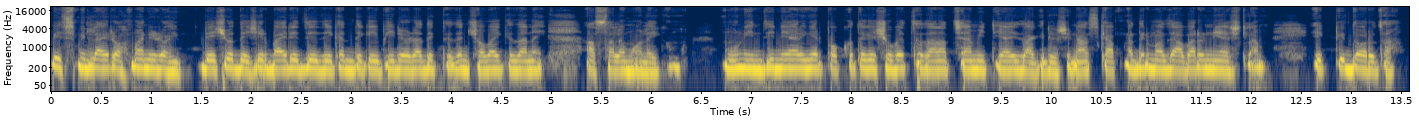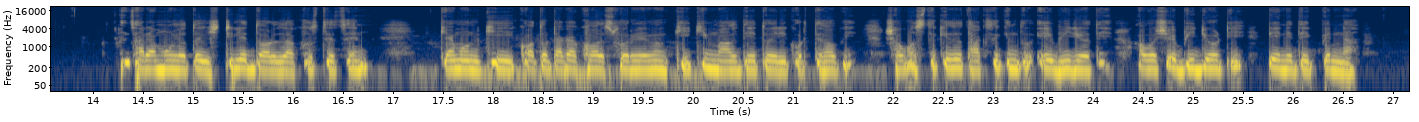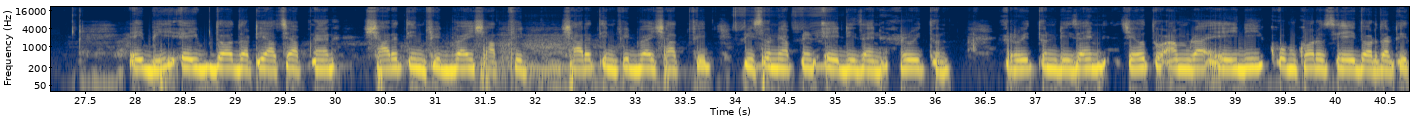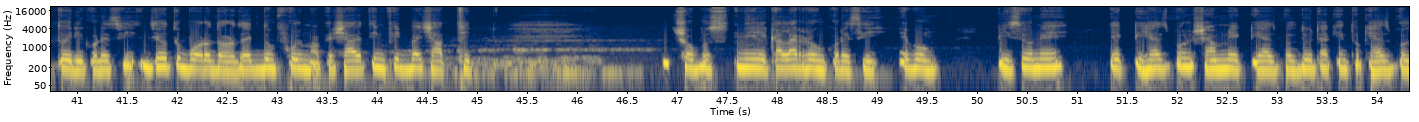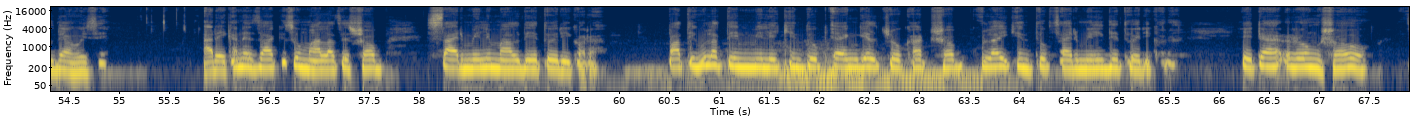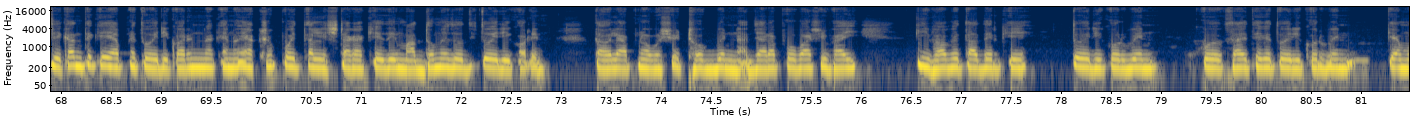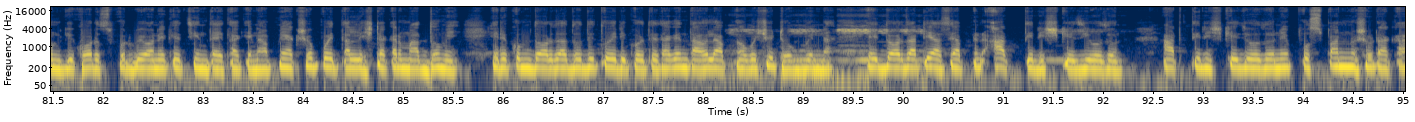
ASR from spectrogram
বিসমিল্লাহ রহমান রহিম। দেশ ও দেশের বাইরে যে যেখান থেকে এই ভিডিওটা দেখতেছেন সবাইকে জানাই আসসালামু আলাইকুম। মুন ইঞ্জিনিয়ারিং এর পক্ষ থেকে শুভেচ্ছা জানাচ্ছি আমি টিআই জাকির হোসেন। আজকে আপনাদের মাঝে আবারও নিয়ে আসলাম একটি দরজা। যারা মূলত স্টিলের দরজা খুঁজতেছেন, কেমন কি, কত টাকা খরচ পড়বে এবং কি কি মাল দিয়ে তৈরি করতে হবে, সমস্ত কিছু থাকছে কিন্তু এই ভিডিওতে। অবশ্যই ভিডিওটি টেনে দেখবেন না। এই এই দরজাটি আছে আপনার সাড়ে তিন ফিট বাই সাত ফিট, সাড়ে তিন ফিট বাই সাত ফিট। পিছনে আপনার এই ডিজাইন, রুইতন। রুইতন ডিজাইন, যেহেতু আমরা এই নিয়ে কম খরচে এই দরজাটি তৈরি করেছি, যেহেতু বড় দরজা, একদম ফুল মাপের, সাড়ে তিন ফিট বাই সাত ফিট। সবুজ, নীল কালার রং করেছি এবং পিছনে একটি হ্যাজবল সামনে একটি হ্যাজবল দুইটা কিন্তু হ্যাজবল দেওয়া হয়েছে। আর এখানে যা কিছু মাল আছে সব চার মিলি মাল দিয়ে তৈরি করা। পাতিগুলা তিন মিলি কিন্তু অ্যাঙ্গেল চোকাট সবগুলাই কিন্তু চার মিলি দিয়ে তৈরি করা। এটা রং সহ যেখান থেকে আপনি তৈরি করেন না কেন একশো পঁয়তাল্লিশ টাকা কেজির মাধ্যমে যদি তৈরি করেন, তাহলে আপনি অবশ্যই ঠকবেন না। যারা প্রবাসী ভাই, কীভাবে তাদেরকে তৈরি করবেন, কোথায় থেকে তৈরি করবেন কেমন কি খরচ পড়বে, অনেকে চিন্তায় থাকেন আপনি একশো পঁয়তাল্লিশ টাকার মাধ্যমে এরকম দরজা যদি তৈরি করতে থাকেন, তাহলে আপনি অবশ্যই ঠকবেন না। এই দরজাটি আছে আপনার আটত্রিশ কেজি ওজন। আটত্রিশ কেজি ওজনে পঁচপান্নশো টাকা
